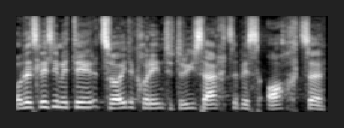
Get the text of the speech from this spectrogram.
Und jetzt lese ich mit dir 2. Korinther 3, 16 bis 18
